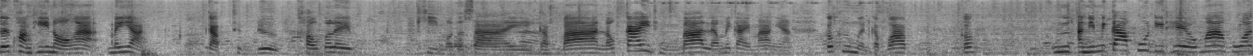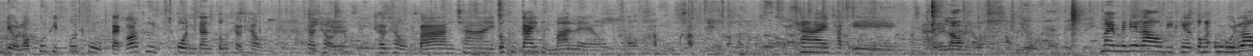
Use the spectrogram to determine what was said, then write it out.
ด้วยความที่น้องอะไม่อยากกลับถึงดึกเขาก็เลยขี่มอเตอร์ไซค์กลับบ้าน แล้วใกล้ถึงบ้านแล้วไม่ไกลมากเนี้ยก็คือเหมือนกับว่าก็ อืมอันนี้ไม่กล้าพูดดีเทลมากเพราะว่าเดี๋ยวเราพูดผิดพูดถูก แต่ก็คือชนกันตรงแถวแถวแถวแถวแถวแถวๆบ้านใช่ ก็คือใกล้ถึงบ้านแล้ว เขาขับขับเองเหรอครับใช่ครับเองใช่ ได้เล่าไหมว่าเขาขับเร็วแค่ไหน ไม่ไม่ได้เล่าดีเทลตรงนั้นโอ้ยเล่า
